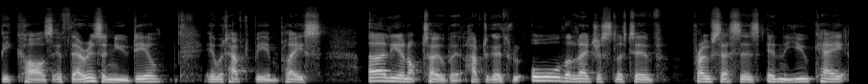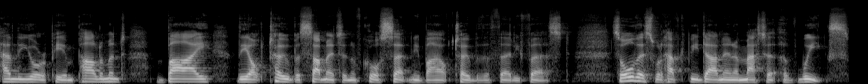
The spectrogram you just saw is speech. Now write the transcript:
Because if there is a new deal, it would have to be in place early in October. It'll have to go through all the legislative processes in the UK and the European Parliament by the October summit, and of course, certainly by October the 31st. So, all this will have to be done in a matter of weeks.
